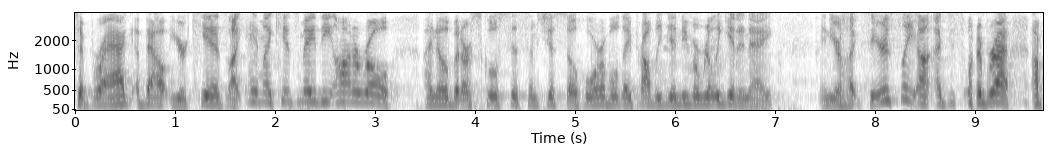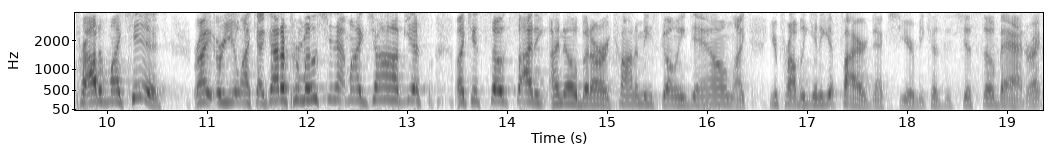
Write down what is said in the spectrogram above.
to brag about your kids, like, hey, my kids made the honor roll. I know, but our school system's just so horrible, they probably didn't even really get an A. And you're like, seriously? Uh, I just want to brag. I'm proud of my kids, right? Or you're like, I got a promotion at my job. Yes, like it's so exciting. I know, but our economy's going down. Like you're probably going to get fired next year because it's just so bad, right?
